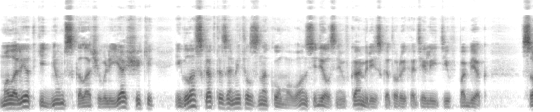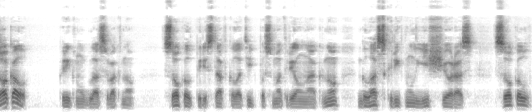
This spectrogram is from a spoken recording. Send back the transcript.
малолетки днем сколачивали ящики, и глаз как-то заметил знакомого. Он сидел с ним в камере, из которой хотели идти в побег. «Сокол!» — крикнул глаз в окно. Сокол, перестав колотить, посмотрел на окно. Глаз крикнул еще раз. Сокол,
